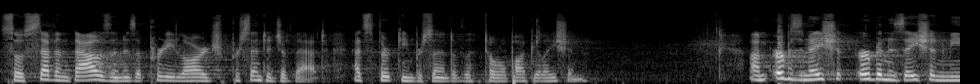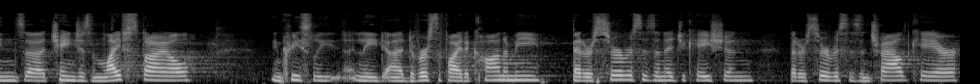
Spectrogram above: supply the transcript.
so 7,000 is a pretty large percentage of that. That's 13% of the total population. Um, urbanization, urbanization, means uh, changes in lifestyle, increasingly uh, diversified economy, better services in education, better services in childcare,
